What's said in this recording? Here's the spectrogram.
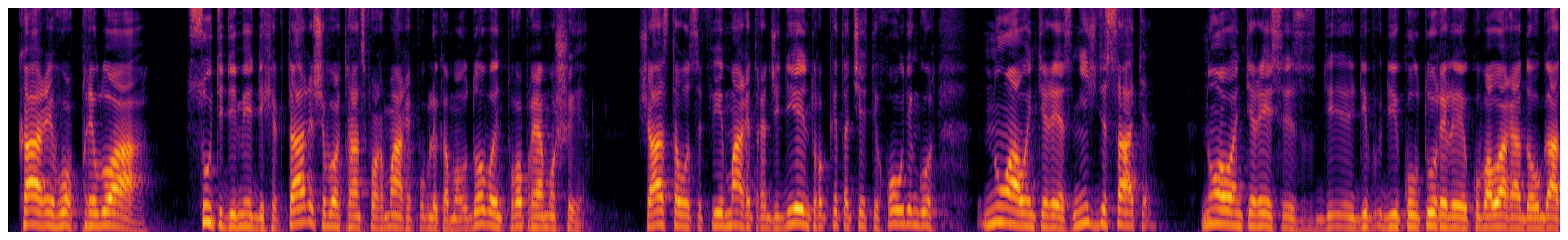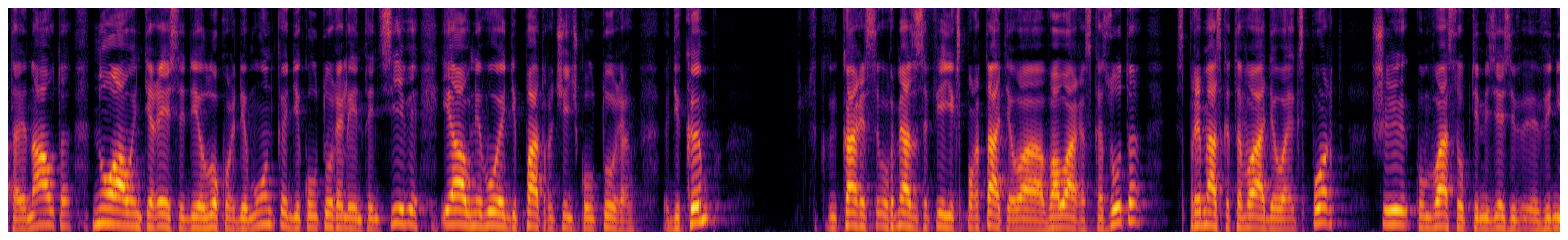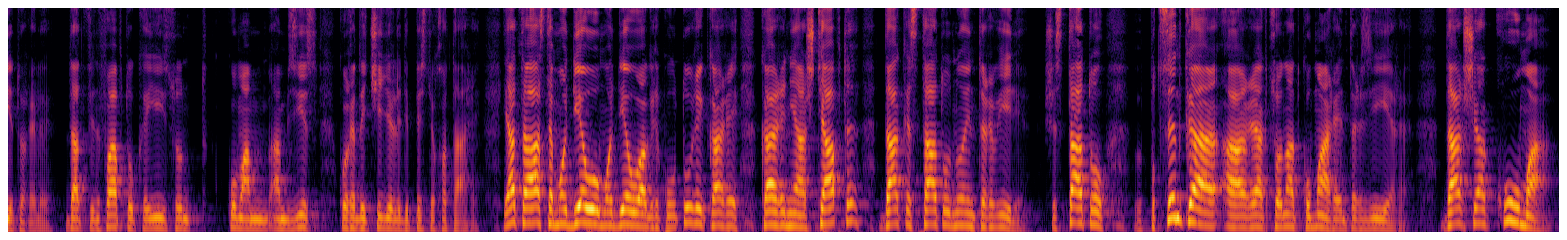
care vor prelua sute de mii de hectare și vor transforma Republica Moldova în propria moșie. Și asta o să fie mare tragedie, întrucât aceste holdinguri nu au interes nici de sate, nu au interese de, de, de culturile cu valoare adăugată înaltă, nu au interese de locuri de muncă, de culturile intensive, ei au nevoie de 4-5 culturi de câmp, care urmează să fie exportate la valoare scăzută, să primească tăva de la export și cumva să optimizeze veniturile, dat fiind faptul că ei sunt cum am, am zis, cu rădăcinile de peste hotare. Iată, asta modelul, modelul agriculturii care, care ne așteaptă dacă statul nu intervine. Și statul, puțin că a, a reacționat cu mare întârziere, dar și acum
